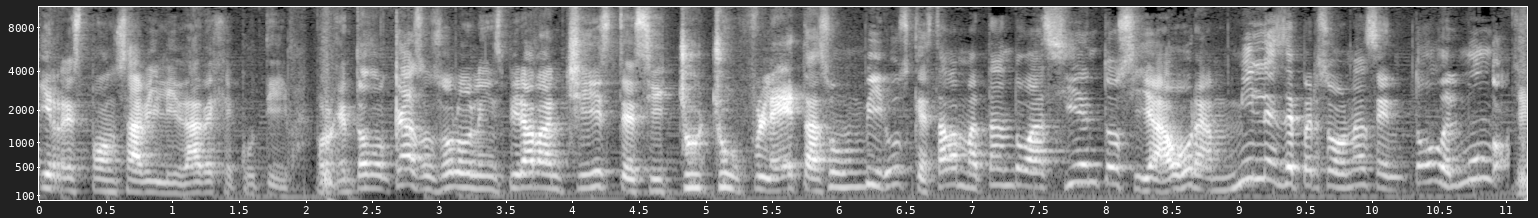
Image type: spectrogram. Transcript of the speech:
irresponsabilidad ejecutiva. Porque en todo caso solo le inspiraban chistes y chuchufletas, un virus que estaba matando a cientos y ahora miles de personas en todo el mundo. Sí,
